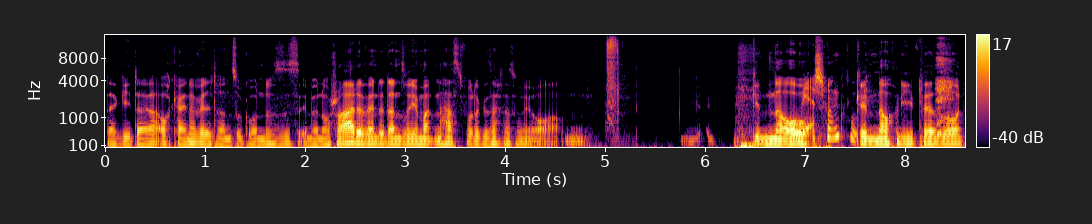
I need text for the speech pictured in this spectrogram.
da geht da auch keine Welt dran zugrunde. Das ist immer noch schade, wenn du dann so jemanden hast, wo du gesagt hast, oh, genau, genau die Person.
